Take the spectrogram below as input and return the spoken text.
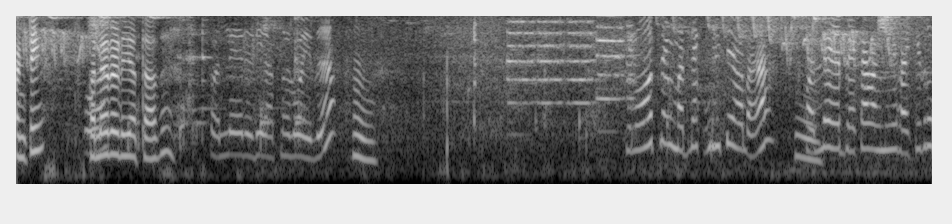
ಆಂಟಿ ಪಲ್ಯ ರೆಡಿ ಆತ ಅದು? ಪಲ್ಯ ರೆಡಿ ಆತ ನೋಡುವ ಇದು. ಚಲೋ ಹೊತ್ನಾಗ ಮೊದ್ಲೇ ಕುರಿತೇವಲ್ಲ ಪಲ್ಯ ಬೇಕಾದಂಗೆ ನೀರು ಹಾಕಿದ್ರು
